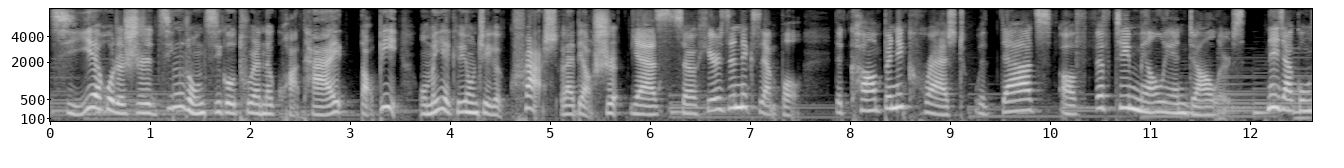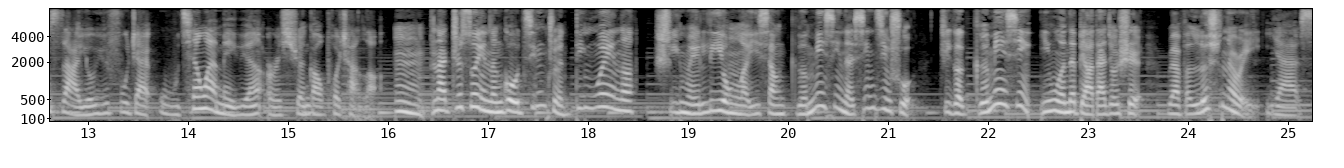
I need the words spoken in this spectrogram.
企业或者是金融机构突然的垮台倒闭，我们也可以用这个 crash 来表示。Yes, so here's an example the company crashed with debts of fifty million dollars。那家公司啊，由于负债五千万美元而宣告破产了。嗯，那之所以能够精准定位呢，是因为利用了一项革命性的新技术。这个革命性英文的表达就是 revolutionary。Yes,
